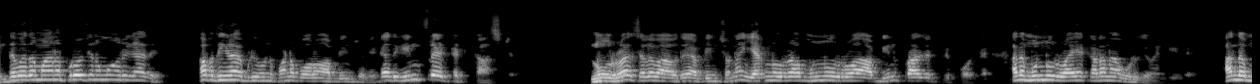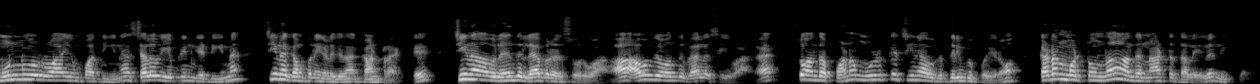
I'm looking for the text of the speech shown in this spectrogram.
எந்த விதமான பிரயோஜனமும் இருக்காது. பார்த்தீங்களா இப்படி ஒன்று பண்ண போறோம் அப்படின்னு சொல்லிட்டு அதுக்கு இன்ஃப்ளேட்டட் காஸ்ட் நூறுரூவா செலவாகுது அப்படின்னு சொன்னால் இரநூறுவா முந்நூறுரூவா அப்படின்னு ப்ராஜெக்ட் ரிப்போர்ட் அந்த முந்நூறுரூவாயை கடனா கொடுக்க வேண்டியது. அந்த முந்நூறு ரூபாயும் செலவு எப்படின்னு கேட்டிங்கன்னா சீன கம்பெனிகளுக்கு தான் கான்ட்ராக்ட் சீனாவுல இருந்து லேபரர்ஸ் வருவாங்க. அவங்க வந்து வேலை செய்வாங்க. ஸோ அந்த பணம் முழுக்க சீனாவுக்கு திரும்பி போயிடும் கடன் மட்டும்தான் அந்த நாட்டு தலையில நிற்கும்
